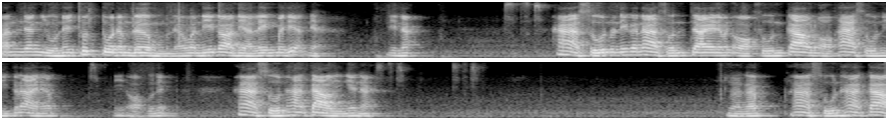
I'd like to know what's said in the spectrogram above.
มันยังอยู่ในชุดตัวเดิมๆนะวันนี้ก็เนี่ยเล็งไปเนี่ยเนี่ย นี่นะห้าศูนย์วันนี้ก็น่าสนใจนะมันออกศูนย์เก้าออกห้าศูนย์อีกก็ได้นะครับ นี่ออกตัวนี้ห้าศูนย์ห้าเก้าอย่างเงี้ยนะนะครับห้าศูนย์ห้าเก้า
